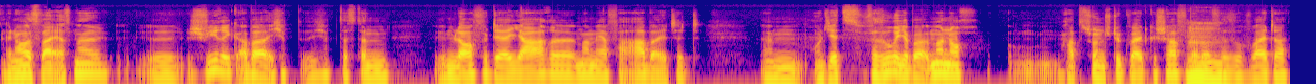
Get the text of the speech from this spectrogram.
genau, es war erstmal äh, schwierig, aber ich habe ich hab das dann im Laufe der Jahre immer mehr verarbeitet. Ähm, und jetzt versuche ich aber immer noch, habe es schon ein Stück weit geschafft, mhm. aber versuche weiter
